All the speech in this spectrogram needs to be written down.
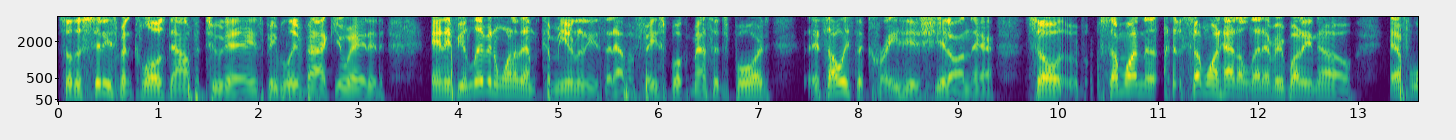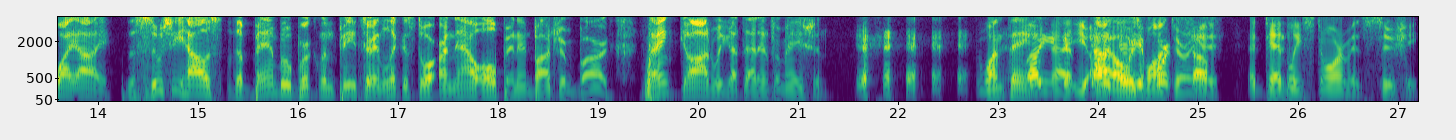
So the city's been closed down for two days. People evacuated. And if you live in one of them communities that have a Facebook message board, it's always the craziest shit on there. So someone someone had to let everybody know. FYI, the sushi house, the Bamboo Brooklyn Pizza and liquor store are now open in Bartram Park. Thank God we got that information. One thing well, you, uh, you, I always want during a, a deadly storm is sushi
